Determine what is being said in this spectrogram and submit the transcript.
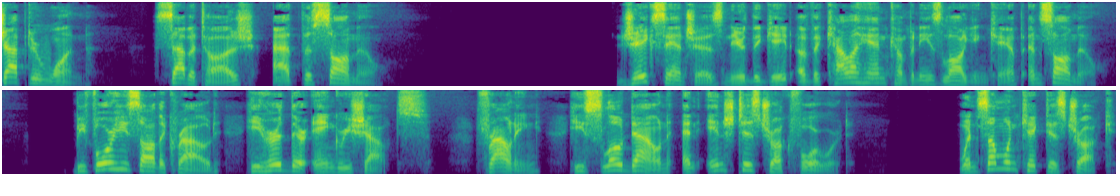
Chapter 1 Sabotage at the Sawmill Jake Sanchez neared the gate of the Callahan Company's logging camp and sawmill. Before he saw the crowd, he heard their angry shouts. Frowning, he slowed down and inched his truck forward. When someone kicked his truck,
